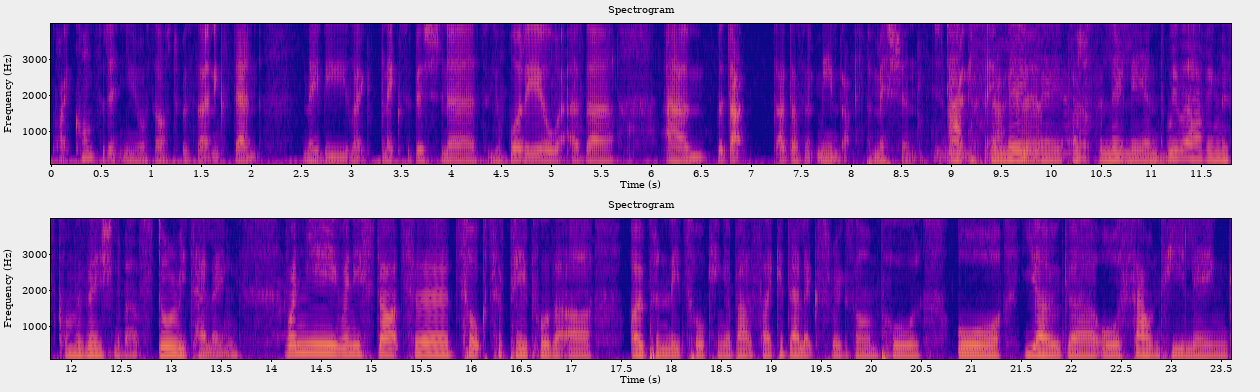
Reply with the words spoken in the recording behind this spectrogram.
quite confident in yourself to a certain extent. Maybe like an exhibitionist with your mm. body or whatever. Um, but that that doesn't mean that's permission to do absolutely, anything. Absolutely, absolutely. And we were having this conversation about storytelling. When you when you start to talk to people that are openly talking about psychedelics, for example, or yoga or sound healing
